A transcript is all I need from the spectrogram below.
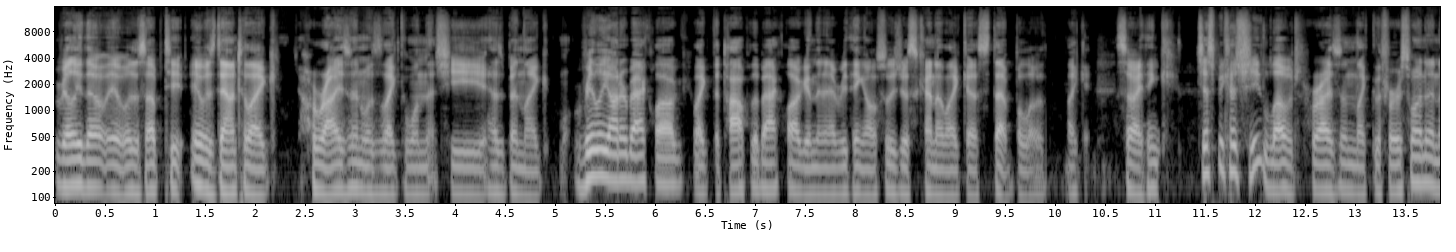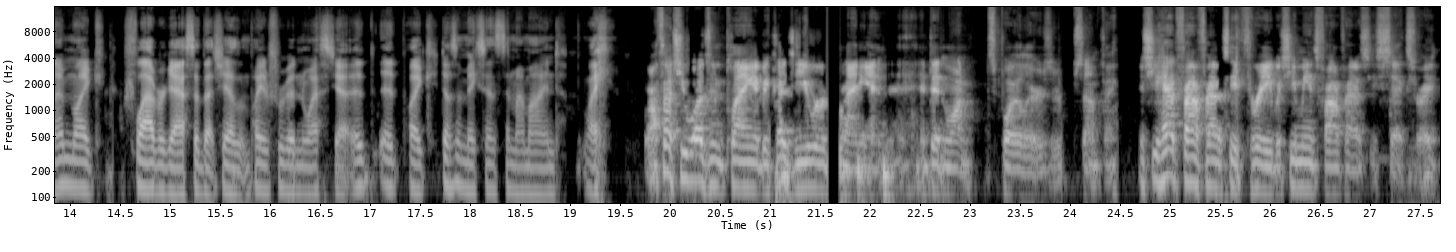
really though it was up to it was down to like Horizon was like the one that she has been like really on her backlog, like the top of the backlog, and then everything else was just kind of like a step below. Like so, I think just because she loved Horizon like the first one, and I'm like flabbergasted that she hasn't played Forbidden West yet. It it like doesn't make sense in my mind. Like Well, I thought she wasn't playing it because you were playing it and didn't want spoilers or something. And she had Final Fantasy 3, but she means Final Fantasy 6, right?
